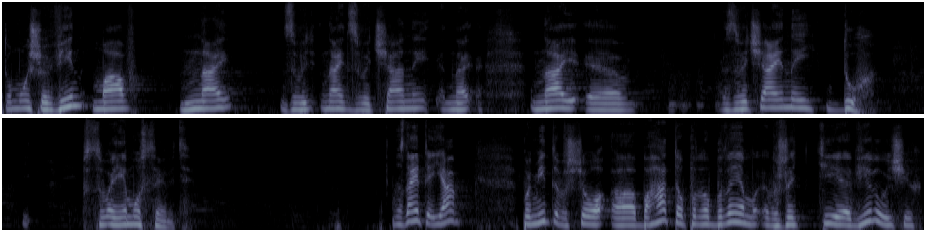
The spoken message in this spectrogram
Тому що він мав найзви- найзвичайний, най, найзвичайний дух в своєму серці. Ви знаєте, я помітив, що е, багато проблем в житті віруючих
